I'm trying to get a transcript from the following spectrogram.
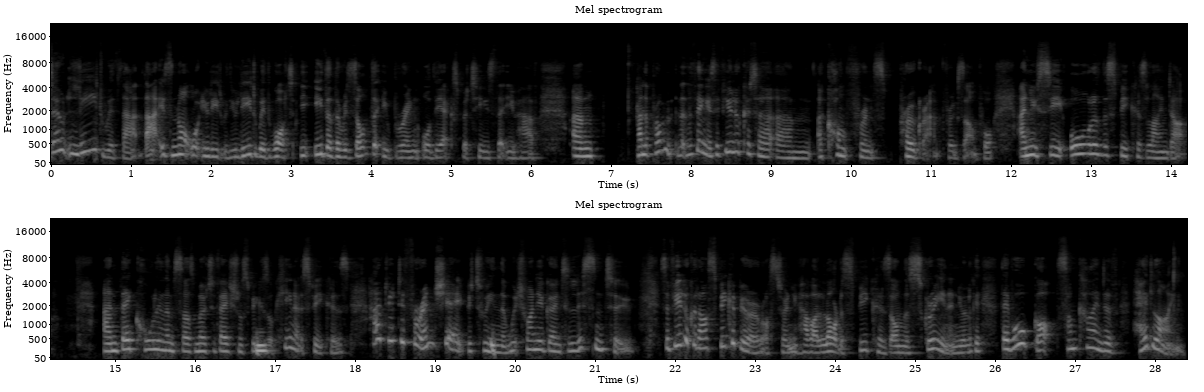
Don't lead with that. That is not what you lead with. You lead with what either the result that you bring or the expertise that you have. Um, and the problem, the thing is, if you look at a, um, a conference program, for example, and you see all of the speakers lined up, and they're calling themselves motivational speakers or keynote speakers. How do you differentiate between them? Which one you're going to listen to? So if you look at our speaker bureau roster and you have a lot of speakers on the screen and you're looking, they've all got some kind of headline.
